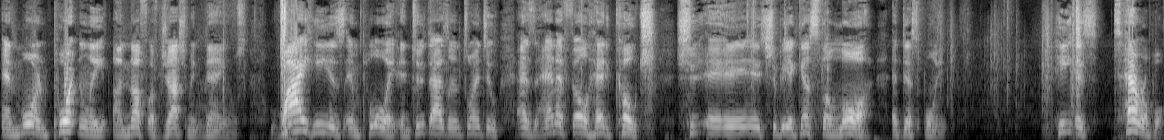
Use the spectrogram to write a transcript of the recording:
and more importantly, enough of Josh McDaniels. Why he is employed in 2022 as the NFL head coach should eh, eh, it should be against the law at this point. He is terrible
